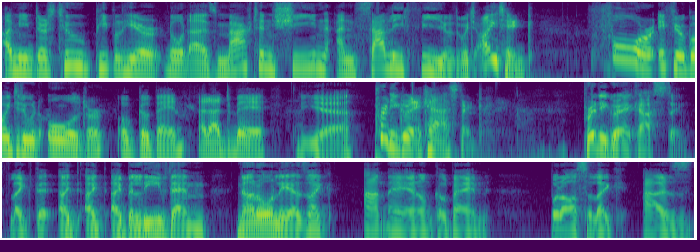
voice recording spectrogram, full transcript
I mean, there's two people here known as Martin Sheen and Sally Field, which I think, for if you're going to do an older Uncle Ben and Aunt May, yeah, pretty great casting. pretty great casting. Like the, I, I, I believe them not only as like Aunt May and Uncle Ben, but also like as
